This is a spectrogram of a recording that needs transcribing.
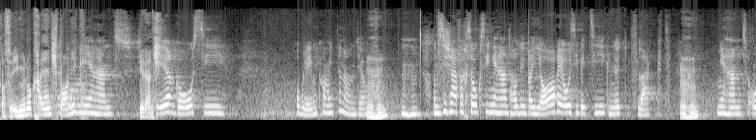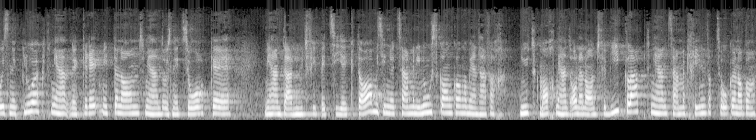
Also immer noch keine Entspannung? Also wir haben sehr große Probleme miteinander, ja. Mhm. Mhm. Und es ist einfach so gewesen, wir haben halt über Jahre unsere Beziehung nicht gepflegt. Mhm. Wir haben uns nicht geschaut, wir haben nicht geredet miteinander, wir haben uns nicht Sorge gegeben, wir haben auch nichts für die Beziehung da, wir sind nicht zusammen in den Ausgang gegangen, wir haben einfach nichts gemacht, wir haben aneinander vorbeigelebt, wir haben zusammen Kinder gezogen, aber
